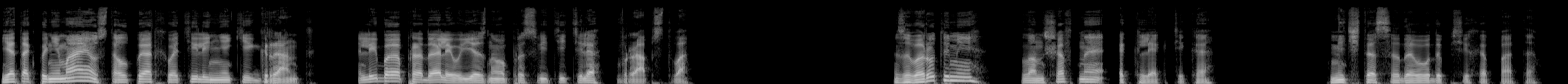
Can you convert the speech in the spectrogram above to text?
Я так понимаю, столпы отхватили некий грант, либо продали уездного просветителя в рабство. За воротами ландшафтная эклектика. Мечта садовода-психопата.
